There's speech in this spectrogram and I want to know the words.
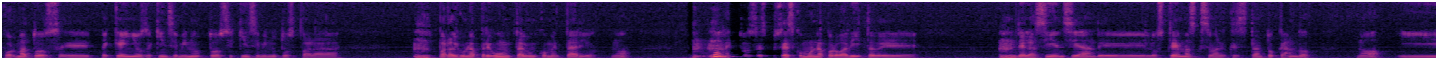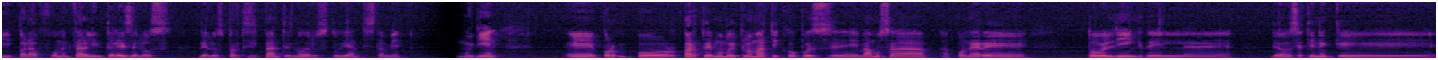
formatos eh, pequeños de 15 minutos y 15 minutos para, para alguna pregunta, algún comentario, ¿no? Entonces, pues es como una probadita de, de la ciencia, de los temas que se, van, que se están tocando, ¿no? Y para fomentar el interés de los, de los participantes, ¿no? De los estudiantes también. Muy bien. Eh, por, por, parte del mundo diplomático, pues eh, vamos a, poner todo el link del, de donde se tienen que,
